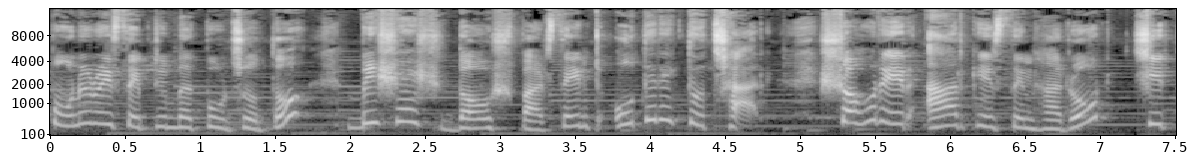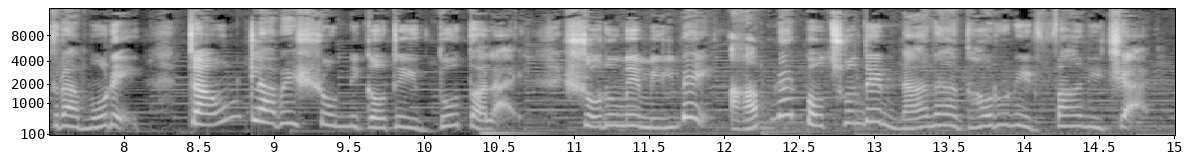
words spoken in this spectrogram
পনেরোই সেপ্টেম্বর পর্যন্ত বিশেষ দশ পার্সেন্ট অতিরিক্ত ছাড়। শহরের R K Sinha road, Chitra মোড়ে টাউন ক্লাবের সন্নিকটে দোতলায়। শোরুমে মিলবে আপনার পছন্দের নানা ধরনের ফার্নিচার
